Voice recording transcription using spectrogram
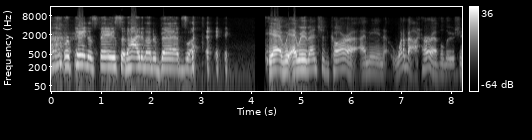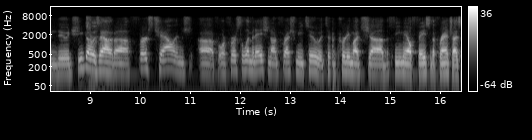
or painting his face and hiding under beds. Yeah, we and we mentioned Cara. I mean, what about her evolution, dude? She goes out uh, first challenge uh, or first elimination on Fresh Meat 2 to pretty much uh, the female face of the franchise.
